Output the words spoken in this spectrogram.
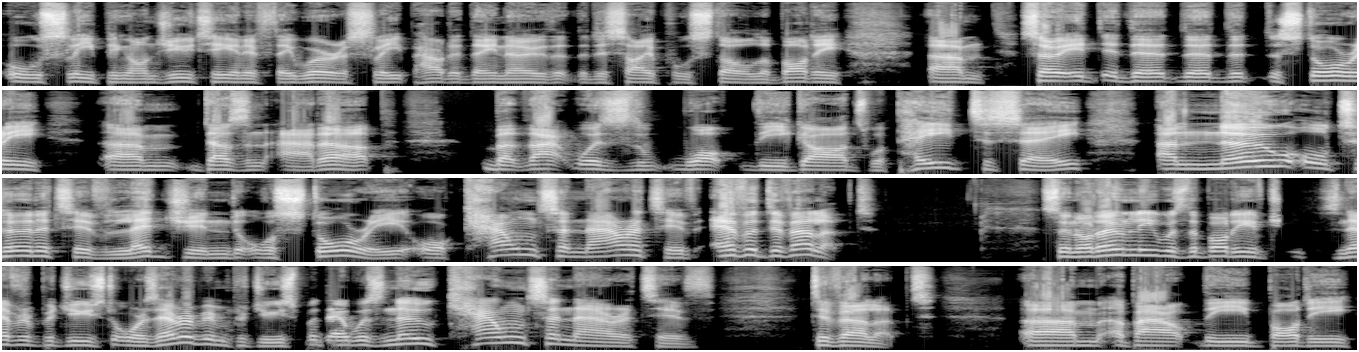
all sleeping on duty, and if they were asleep, how did they know that the disciples stole the body? Um, so it, the, the the the story um, doesn't add up but that was what the guards were paid to say. And no alternative legend or story or counter narrative ever developed. So not only was the body of Jesus never produced or has ever been produced, but there was no counter narrative developed um, about the body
